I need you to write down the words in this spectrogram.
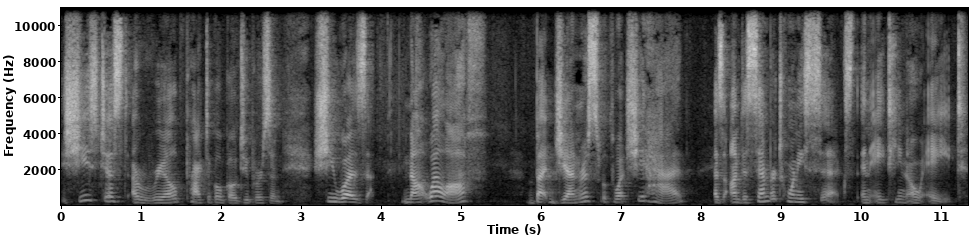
She's just a real practical go to person. She was not well off, but generous with what she had. As on December 26th in 1808,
